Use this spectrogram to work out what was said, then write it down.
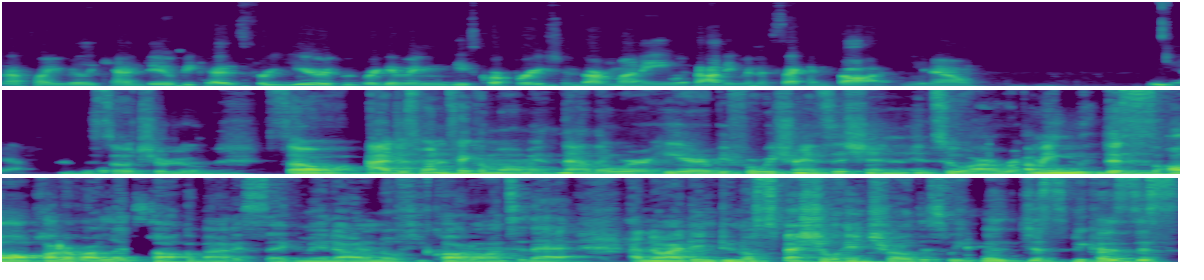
that's all you really can do because for years we were giving these corporations our money without even a second thought, you know. Yeah. That's so true. So I just want to take a moment now that we're here before we transition into our. I mean, this is all part of our "Let's Talk About It" segment. I don't know if you caught on to that. I know I didn't do no special intro this week, but just because this,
